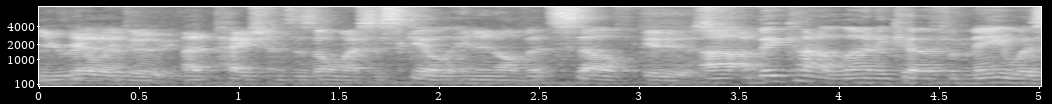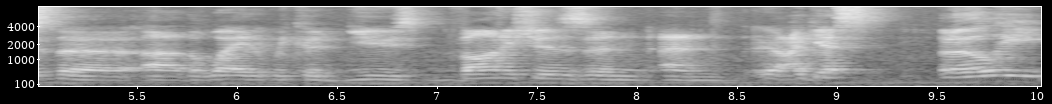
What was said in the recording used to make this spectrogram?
you really Yeah, do. That patience is almost a skill in and of itself. It is. Uh, a big kind of learning curve for me was the uh, the way that we could use varnishes and and I guess early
